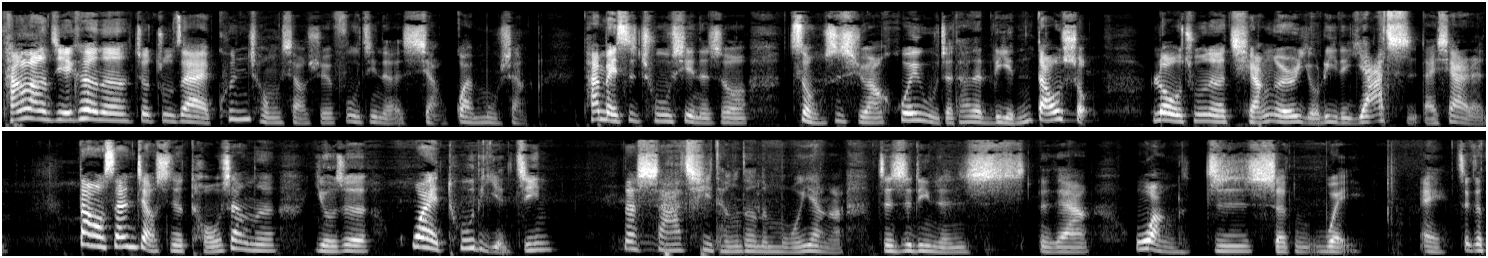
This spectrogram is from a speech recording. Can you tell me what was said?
螳螂杰克呢，就住在昆虫小学附近的小灌木上。他每次出现的时候，总是喜欢挥舞着他的镰刀手，露出呢强而有力的牙齿来吓人。倒三角形的头上呢，有着外凸的眼睛，那杀气腾腾的模样啊，真是令人怎样望之生畏。哎，这个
